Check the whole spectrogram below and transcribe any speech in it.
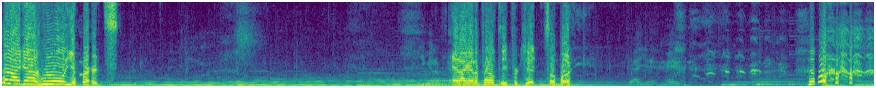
I got rule yards. You get a And I got a penalty for hitting somebody. Yeah, you hit me.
